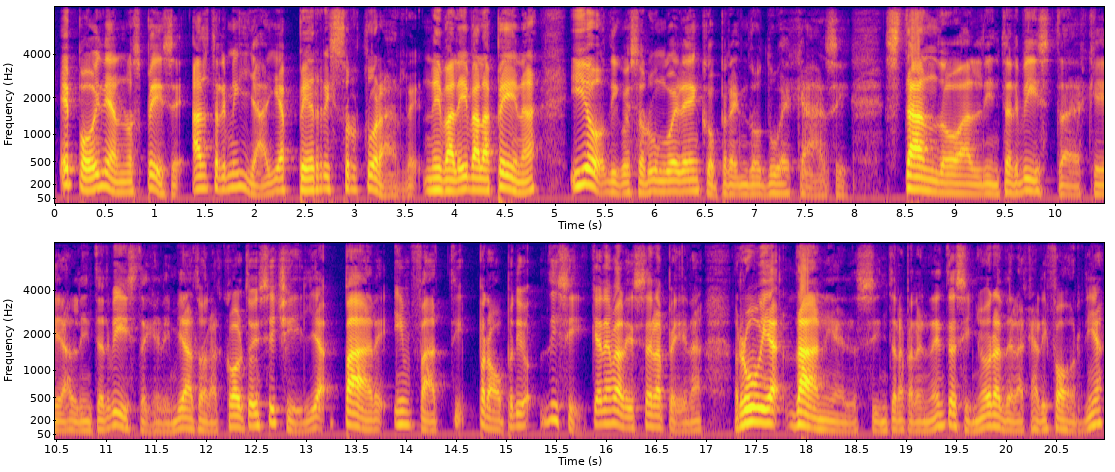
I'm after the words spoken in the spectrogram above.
e poi ne hanno spese altre migliaia per ristrutturarle. Ne valeva la pena? Io di questo lungo elenco prendo due casi. Stando all'intervista che, all'intervista che l'inviato ha raccolto in Sicilia, pare infatti proprio di sì, che ne valesse la pena. Ruvia Daniels, intraprendente signora della California,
